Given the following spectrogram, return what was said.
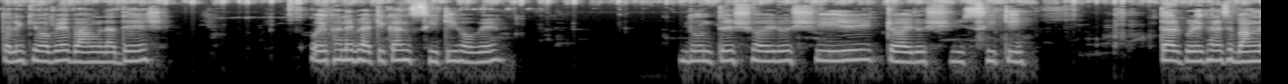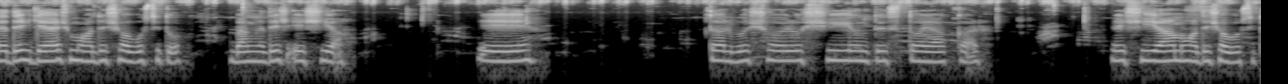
তাহলে কী হবে? বাংলাদেশ, ওইখানে ভ্যাটিকান সিটি হবে। দন্তেশ্বরসি, টয়রসি সিটি। তারপরে এখানে আছে বাংলাদেশ ড্যাশ মহাদেশে অবস্থিত, বাংলাদেশ এশিয়া। এ তারপর সরসি অন্ত্যস্তয় আকার, এশিয়া মহাদেশে অবস্থিত।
